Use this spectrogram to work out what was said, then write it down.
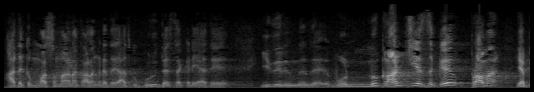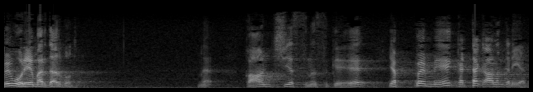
அதுக்கு மோசமான காலம் கிடையாது அதுக்கு குரு தசை கிடையாது. இது இருந்தது ஒன்னும் கான்சியஸுக்கு எப்பயும் ஒரே மாதிரி தான் இருக்கும் அது. கான்சியஸ்னஸ்க்கு எப்பயுமே கெட்ட காலம் கிடையாது.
